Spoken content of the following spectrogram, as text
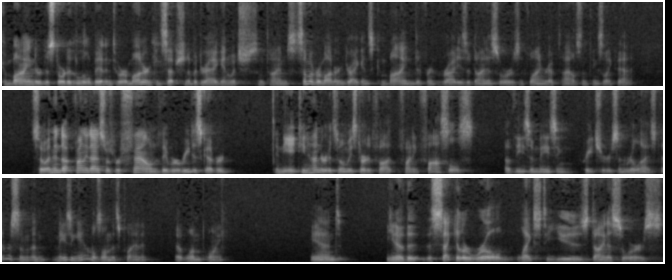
combined or distorted a little bit into our modern conception of a dragon, which sometimes some of our modern dragons combine different varieties of dinosaurs and flying reptiles and things like that. So, and then finally, dinosaurs were found. They were rediscovered in the 1800s when we started finding fossils of these amazing creatures and realized there were some amazing animals on this planet at one point. And, you know, the, the secular world likes to use dinosaurs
